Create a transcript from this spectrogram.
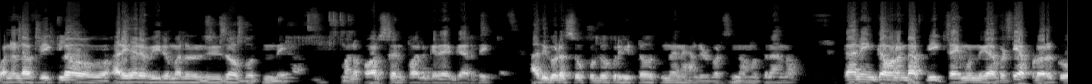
వన్ అండ్ హాఫ్ వీక్లో హరిహర వీరుమలు రిలీజ్ అవబోతుంది. మన పవర్ స్టార్ పవన్ కళ్యాణ్ గారిది. అది కూడా సూపర్ డూపర్ హిట్ అవుతుందని హండ్రెడ్ పర్సెంట్ నమ్ముతున్నాను. కానీ ఇంకా one and half week time ఉంది కాబట్టి అప్పటి వరకు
